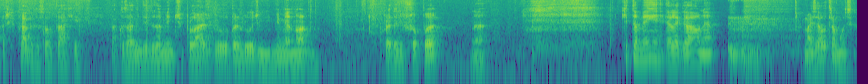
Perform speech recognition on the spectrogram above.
Acho que cabe ressaltar aqui, acusada indevidamente de plágio do prelúdio em Mi menor do Frederic Chopin, né? Que também é legal, né? Mas é outra música.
